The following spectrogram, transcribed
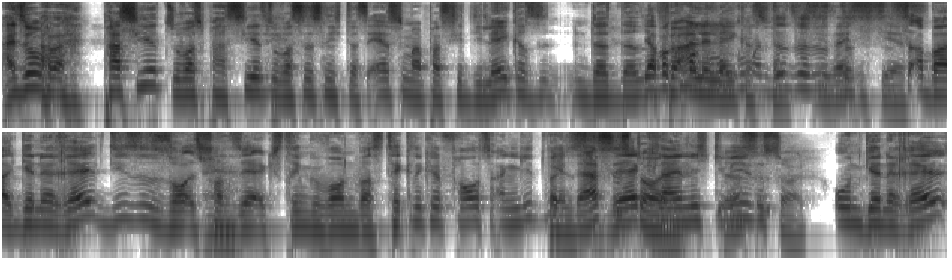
Also, Aber- passiert, sowas passiert, sowas ist nicht das erste Mal passiert. Die Lakers sind, da, da, Ja, aber für guck alle guck guck Lakers. mal, das, das, ist, das ist aber generell, diese Saison ist schon Ja. sehr extrem geworden, was Technical Fouls angeht, weil Ja, es das ist sehr toll. kleinlich gewesen. ist. Und generell,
